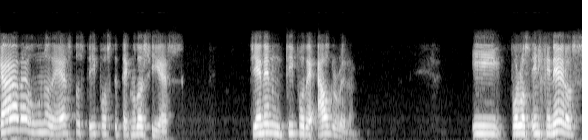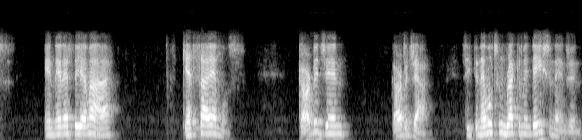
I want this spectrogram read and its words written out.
Cada uno de estos tipos de tecnologías tienen un tipo de algoritmo. Y por los ingenieros en, en esta llamada, ¿qué sabemos? Garbage in, garbage out. Si tenemos un recommendation engine,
